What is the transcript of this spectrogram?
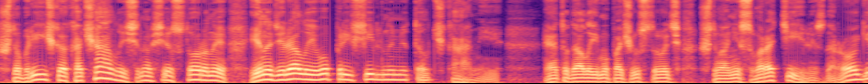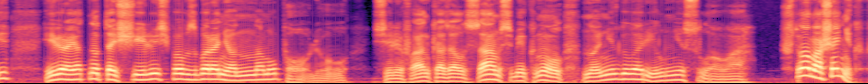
что бричка качалась на все стороны и наделяла его присильными толчками. Это дало ему почувствовать, что они своротили с дороги и, вероятно, тащились по взбороненному полю. Селефан, казалось, сам смекнул, но не говорил ни слова. — Что, мошенник?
